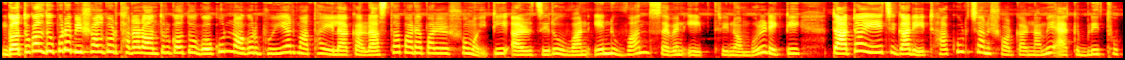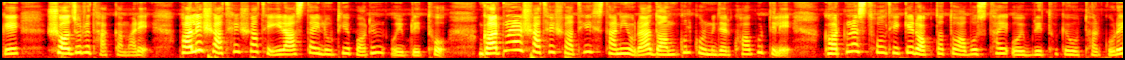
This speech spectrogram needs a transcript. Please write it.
গতকাল দুপুরে বিশালগড় থানার অন্তর্গত গোকুলনগর ভুইয়ার মাথা এলাকার রাস্তা পারাপারের সময় T R zero one N one seven eight three নম্বরের একটি টাটা এইচ গাড়ি ঠাকুরচাঁদ সরকার নামে এক বৃদ্ধকে সজোরে ধাক্কা মারে। ফলে সাথে সাথেই রাস্তায় লুটিয়ে পড়েন ওই বৃদ্ধ। ঘটনার সাথে সাথে স্থানীয়রা দমকল কর্মীদের খবর দিলে ঘটনাস্থল থেকে রক্তাক্ত অবস্থায় ওই বৃদ্ধকে উদ্ধার করে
